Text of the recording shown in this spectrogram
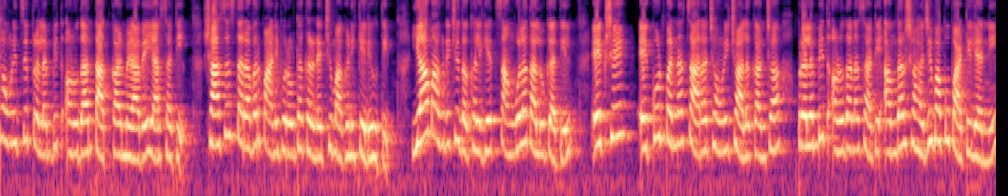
छावणीचे प्रलंबित अनुदान तात्काळ मिळावे यासाठी शासन स्तरावर पाणी पुरवठा करण्याची मागणी केली होती. या मागणीची दखल घेत सांगोला तालुक्यातील एकशे एकोणपन्नास चारा छावणी चालकांच्या प्रलंबित अनुदानासाठी आमदार शहाजी बापू पाटील यांनी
